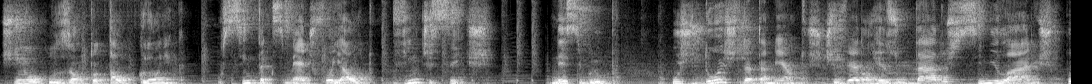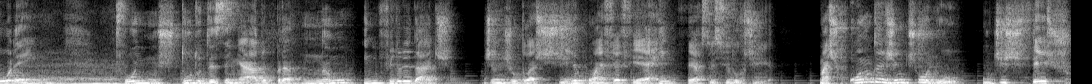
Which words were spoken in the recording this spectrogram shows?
tinham oclusão total crônica. O sintaxe médio foi alto, 26. Nesse grupo, os dois tratamentos tiveram resultados similares, porém, foi um estudo desenhado para não inferioridade, de angioplastia com FFR versus cirurgia. Mas quando a gente olhou o desfecho,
